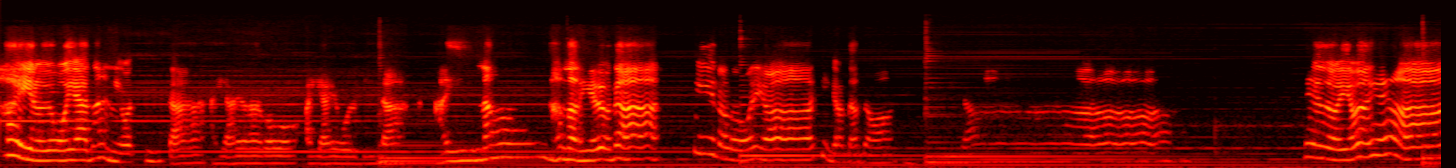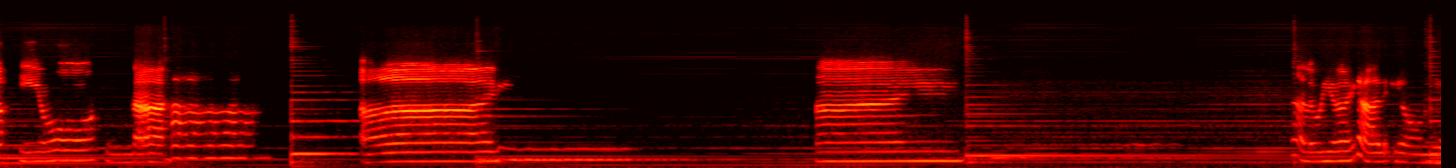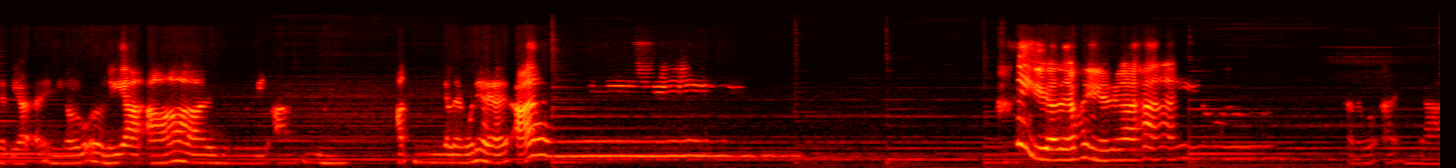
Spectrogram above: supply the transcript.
Ay. Ay, ay, ay, ay, Ay, no, ya, no, no, no. Hello, ya, ya. Hello, Iya deh, iya Kalau iya,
